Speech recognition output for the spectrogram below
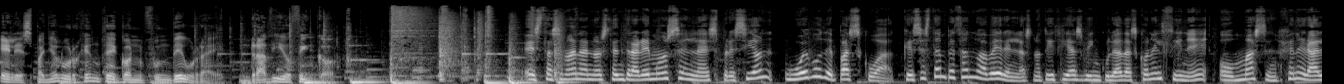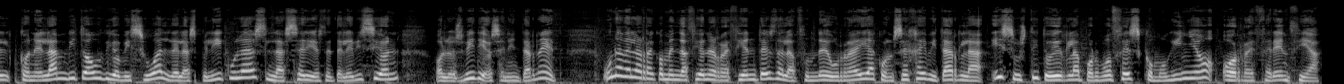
El español urgente con Fundeurae, Radio 5. Esta semana nos centraremos en la expresión huevo de Pascua, que se está empezando a ver en las noticias vinculadas con el cine o más en general con el ámbito audiovisual de las películas, las series de televisión o los vídeos en Internet. Una de las recomendaciones recientes de la Funde Urray aconseja evitarla y sustituirla por voces como guiño o referencia.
